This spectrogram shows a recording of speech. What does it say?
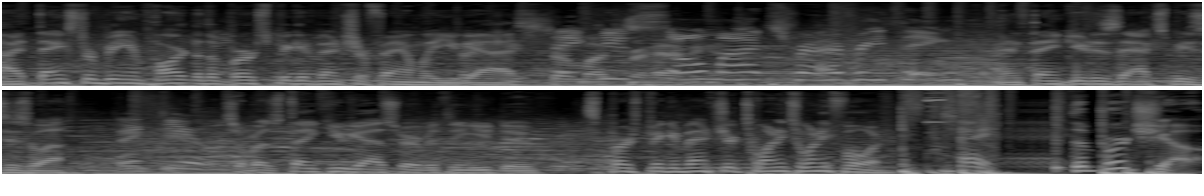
right, thanks for being part of the Bert's Big Adventure family, you guys. so Thank much you for so having us. much for everything. And thank you to Zaxby's as well. Thank you. So, brothers, thank you guys for everything you do. It's Bert's Big Adventure 2024. Hey, The Bert Show.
